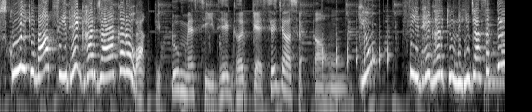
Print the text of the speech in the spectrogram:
स्कूल के बाद सीधे घर जाया करो। किट्टू मैं सीधे घर कैसे जा सकता हूँ? क्यों? सीधे घर क्यों नहीं जा सकते?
